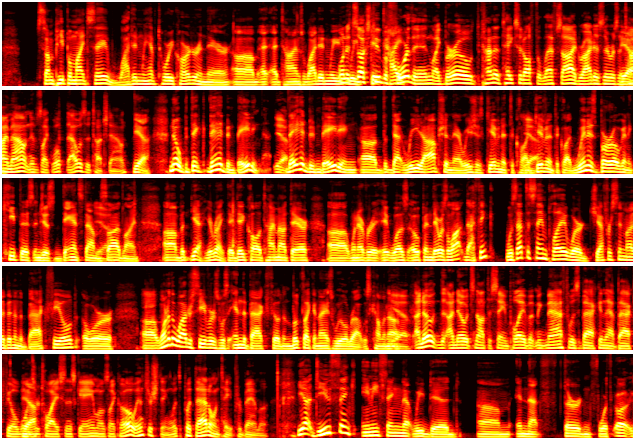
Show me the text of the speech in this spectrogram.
Some people might say, why didn't we have Tory Carter in there um, at, at times? Why didn't we? When it we sucks get too tight? before then, like Burrow kind of takes it off the left side right as there was a Yeah. timeout, and it was like, well, that was a touchdown. Yeah, no, but they they had been baiting that. Yeah. they had been baiting uh, th that read option there. We was just giving it to Clyde, Yeah. giving it to Clyde. When is Burrow going to keep this and just dance down the sideline? Uh, but yeah, you're right. They did call a timeout there uh, whenever it, it was open. There was a lot. I think was that the same play where Jefferson might have been in the backfield or. Uh, one of the wide receivers was in the backfield and looked like a nice wheel route was coming up. Yeah, I know. I know it's not the same play, but McMath was back in that backfield once Yeah. or twice in this game. I was like, oh, interesting. Let's put that on tape for Bama. Yeah. Do you think anything that we did um, in that third and fourth, uh,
